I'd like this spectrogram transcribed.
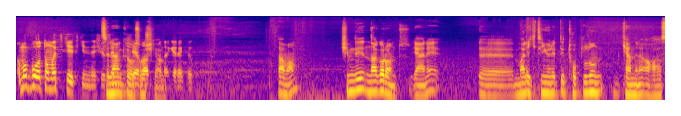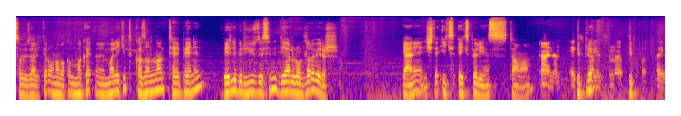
Ama bu otomatik etkinleşiyor. Senin bir şeye basmana gerek yok. Tamam. Şimdi Nagorond yani e, Malekith'in yönettiği topluluğun kendine has özellikleri ona bakalım. Maka- e, Malekith kazanılan TP'nin belli bir yüzdesini diğer lordlara verir. Yani işte X experience tamam. Aynen. Experience'ını dip-.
